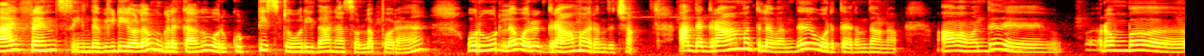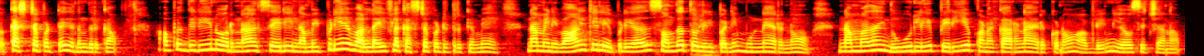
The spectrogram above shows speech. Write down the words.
ஹாய் ஃப்ரெண்ட்ஸ் இந்த வீடியோவில் உங்களுக்காக ஒரு குட்டி ஸ்டோரி தான் நான் சொல்ல போகிறேன் ஒரு ஊரில் ஒரு கிராமம் இருந்துச்சான் அந்த கிராமத்தில் வந்து ஒருத்தர் இருந்தானா. அவன் வந்து ரொம்ப கஷ்டப்பட்டு இருந்திருக்கான். அப்போ திடீர்னு ஒரு நாள் சரி நம்ம இப்படியே வா லைஃப்பில் கஷ்டப்பட்டுட்டு இருக்கோமே. நம்ம இனி வாழ்க்கையில் எப்படியாவது சொந்த தொழில் பண்ணி முன்னேறணும். நம்ம தான் இந்த ஊர்லேயே பெரிய பணக்காரனாக இருக்கணும். அப்படின்னு யோசிச்சானான்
